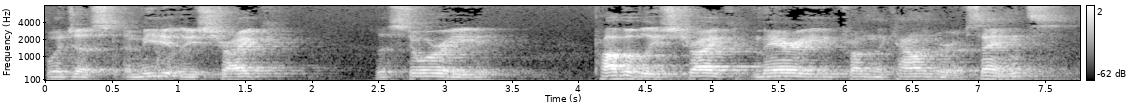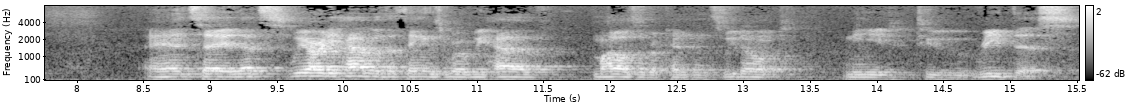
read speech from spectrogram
would just immediately strike the story, probably strike Mary from the calendar of saints, and say that's we already have other things where we have models of repentance. We don't need to read this.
